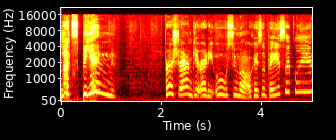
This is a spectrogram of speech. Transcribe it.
Let's begin! First round, get ready. Ooh, sumo. Okay, so basically,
